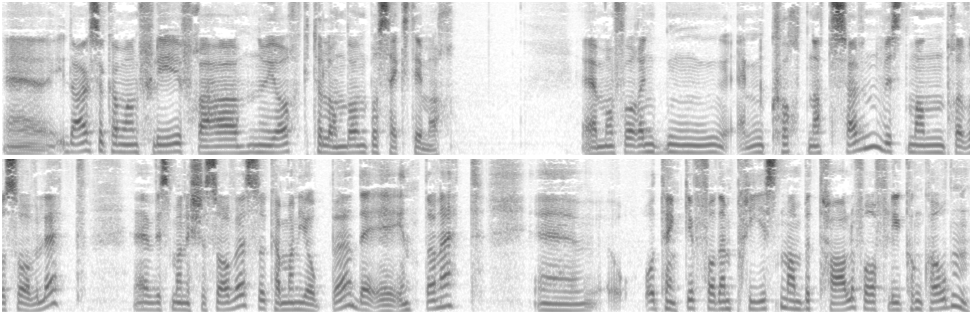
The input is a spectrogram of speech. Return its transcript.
Eh, I dag så kan man fly fra New York til London på seks timer. Eh, man får en, en kort natts søvn hvis man prøver å sove litt. Eh, hvis man ikke sover, så kan man jobbe. Det er internett. Og tenker for den prisen man betaler for å fly Concorden,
